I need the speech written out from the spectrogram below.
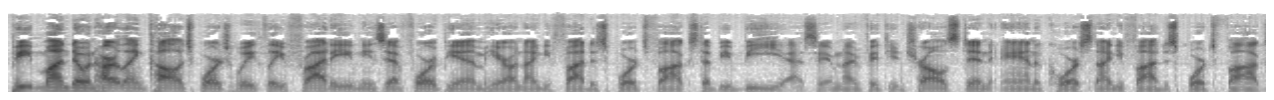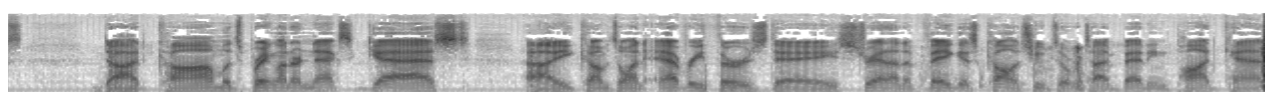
Pete Mundo and Heartland College Sports Weekly Friday evenings at 4 p.m. here on 95 to Sports Fox, WBES, AM 950 in Charleston, and of course 95 to Sports Fox.com. Let's bring on our next guest. Uh, he comes on every Thursday, straight out of Vegas, College Hoops Overtime Betting Podcast,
